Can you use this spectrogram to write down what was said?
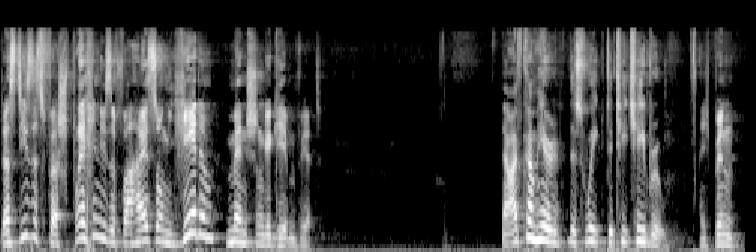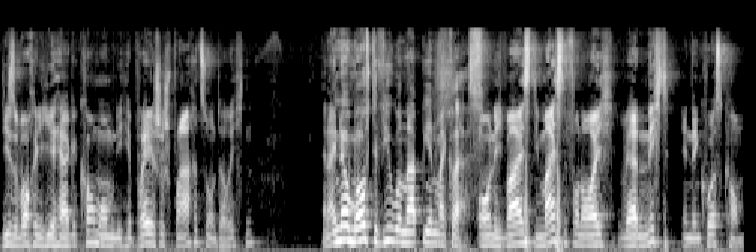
dass dieses Versprechen, diese Verheißung jedem Menschen gegeben wird. Now, I've come here this week to teach Hebrew. Ich bin diese Woche hierher gekommen, um die hebräische Sprache zu unterrichten. And I know most of you will not be in my class. Und ich weiß, die meisten von euch werden nicht in den Kurs kommen.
